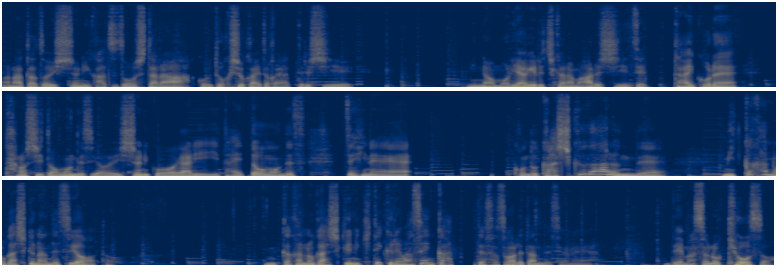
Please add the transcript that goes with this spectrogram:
あなたと一緒に活動したら、こういう読書会とかやってるし、みんなを盛り上げる力もあるし、絶対これ楽しいと思うんですよ。一緒にこうやりたいと思うんです。ぜひね、今度合宿があるんで、3日間の合宿なんですよ、と。3日間の合宿に来てくれませんか？って誘われたんですよね。で、まあ、その競争、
